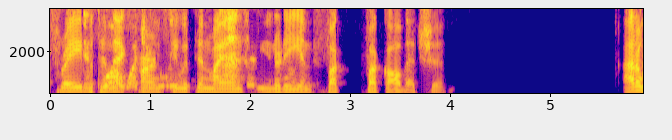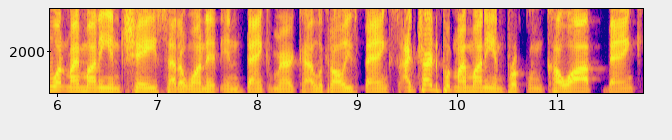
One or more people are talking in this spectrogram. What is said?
trade within well, that currency within my own community, and fuck, fuck all that shit. I don't want my money in Chase. I don't want it in Bank America. I look at all these banks. I tried to put my money in Brooklyn Co-op Bank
